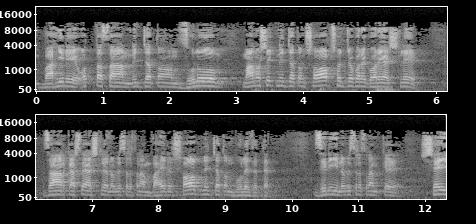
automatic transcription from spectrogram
বাহিরে অত্যাচার, নির্যাতন ঝুলুম মানসিক নির্যাতন সব সহ্য করে ঘরে আসলে, যার কাছে আসলে নবিসাম বাহিরের সব নির্যাতন ভুলে যেতেন। যিনি নবিসামকে সেই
